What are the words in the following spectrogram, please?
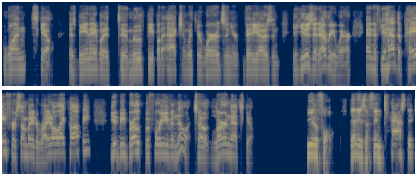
one skill is being able to, to move people to action with your words and your videos and you use it everywhere. And if you had to pay for somebody to write all that copy you'd be broke before you even know it. So learn that skill. Beautiful. That is a fantastic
